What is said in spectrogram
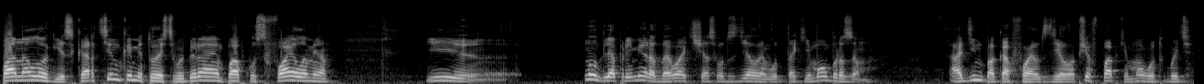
По аналогии с картинками, то есть выбираем папку с файлами и ну, для примера давайте сейчас вот сделаем вот таким образом. Один пока файл сделал. Вообще в папке могут быть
